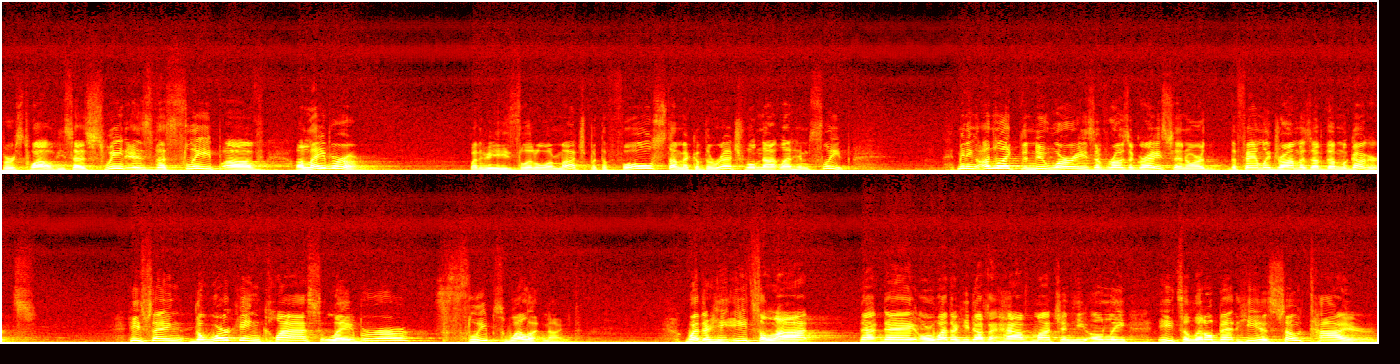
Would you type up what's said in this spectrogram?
Verse 12, he says, Sweet is the sleep of a laborer, whether he eats little or much, but the full stomach of the rich will not let him sleep. Meaning, unlike the new worries of Rosa Grayson or the family dramas of the McGuggarts, he's saying the working class laborer sleeps well at night. Whether he eats a lot that day or whether he doesn't have much and he only eats a little bit, he is so tired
